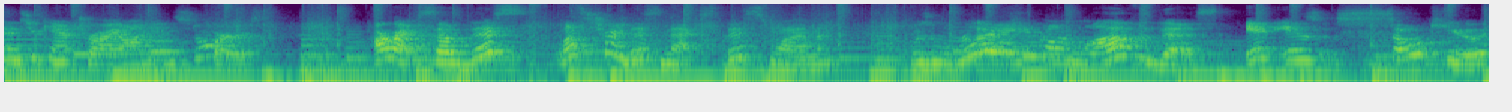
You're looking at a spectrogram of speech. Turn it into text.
since you can't try on in stores. All right, so this, let's try this next. This one was really I cute on love this. It is so cute.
